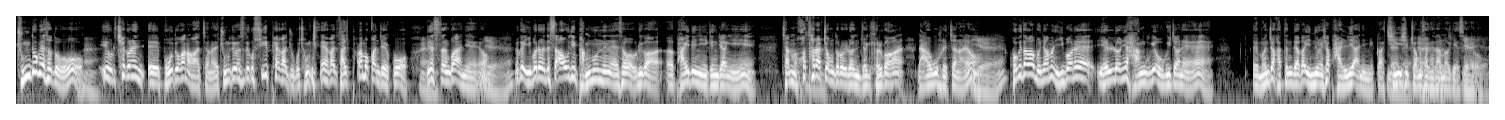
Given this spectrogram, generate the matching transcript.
중동에서도 네. 우리 최근에 예, 보도가 나왔잖아요. 중동에서도 이거 수입해가지고 정제해가지고 다시 팔아먹고 앉아있고 네. 이랬었다는 거 아니에요. 예. 그러니까 이번에 근데 사우디 방문에서 우리가 어, 바이든이 굉장히 참 허탈할 정도로 이런 저기 결과가 나오고 그랬잖아요. 예. 거기다가 뭐냐면 이번에 옐런이 한국에 오기 전에 먼저 갔던 데가 인도네시아 발리 아닙니까? G20 정상회담하기 위해서요. 예, 예.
